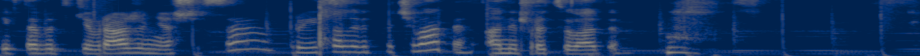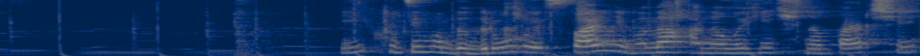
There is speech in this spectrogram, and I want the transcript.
і в тебе таке враження, що все, приїхали відпочивати, а не працювати. І ходімо до другої спальні, вона аналогічна першій.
